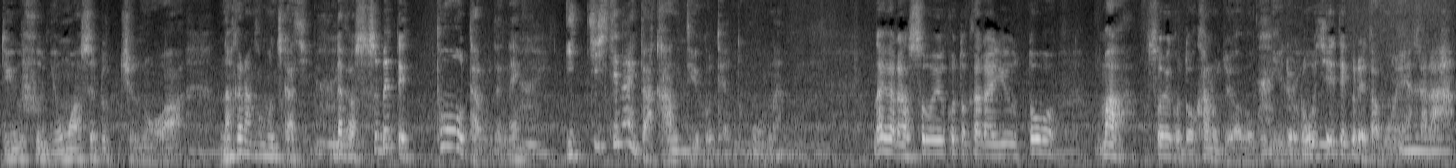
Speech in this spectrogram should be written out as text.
ていうふうに思わせるっていうのはなかなか難しい。だから全てトータルでね一致してないとあかんっていうことやと思うな。だからそういうことから言うとまあそういうことを彼女は僕にいろいろ教えてくれたもんやから。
